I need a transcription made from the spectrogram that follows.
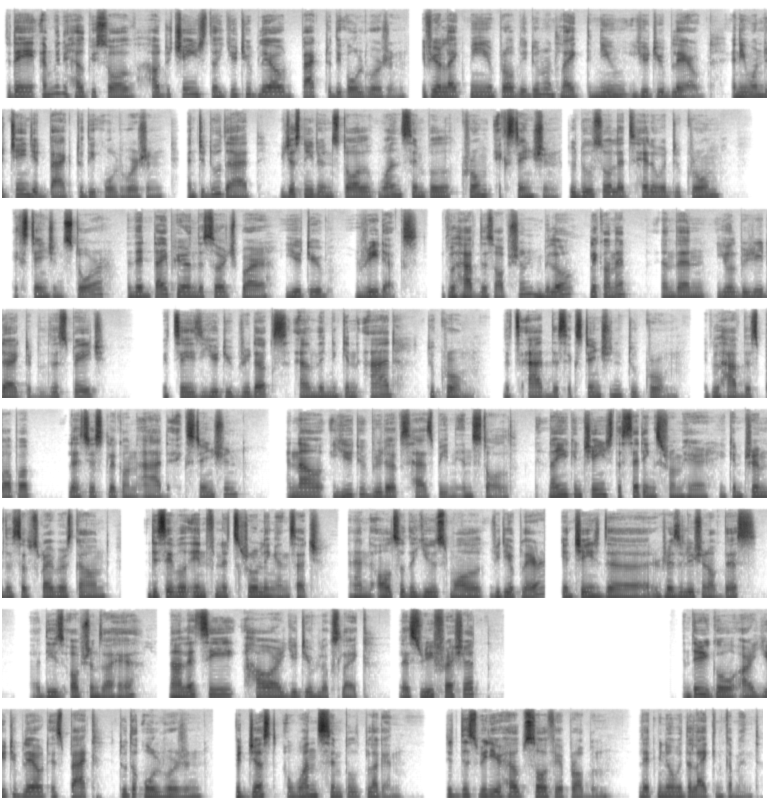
Today, I'm going to help you solve how to change the YouTube layout back to the old version. If you're like me, you probably do not like the new YouTube layout and you want to change it back to the old version. And to do that, you just need to install one simple Chrome extension. To do so, let's head over to Chrome extension store and then type here in the search bar YouTube Redux. It will have this option below. Click on it and then you'll be redirected to this page. It says YouTube Redux and then you can add to Chrome. Let's add this extension to Chrome. It will have this pop-up. Let's just click on add extension. And now YouTube Redux has been installed. Now you can change the settings from here. You can trim the subscribers count, disable infinite scrolling and such. And also the use small video player. You can change the resolution of this. Uh, these options are here. Now let's see how our YouTube looks like. Let's refresh it. And there you go, our YouTube layout is back to the old version with just one simple plugin. Did this video help solve your problem? Let me know with a like and comment.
